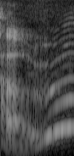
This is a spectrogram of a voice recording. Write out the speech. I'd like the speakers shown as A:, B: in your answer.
A: Oh.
